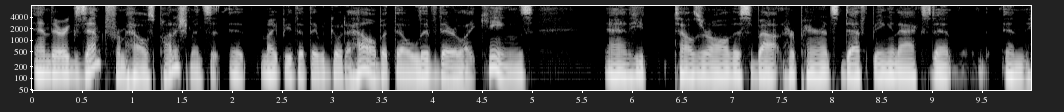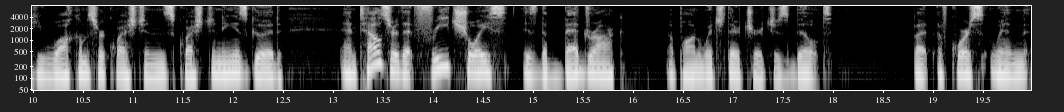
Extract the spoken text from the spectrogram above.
and they're exempt from hell's punishments. It, it might be that they would go to hell, but they'll live there like kings. And he tells her all this about her parents' death being an accident, and he welcomes her questions. Questioning is good, and tells her that free choice is the bedrock upon which their church is built. But of course, when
